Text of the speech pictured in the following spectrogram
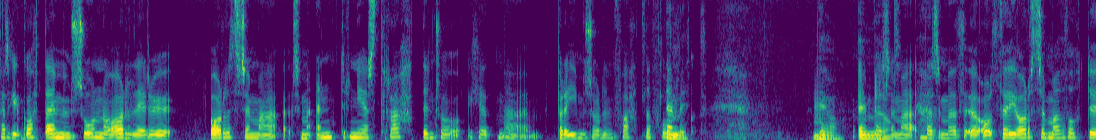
kannski gott dæmum svona orð eru orð sem að, sem að endur nýjast hratt eins og hérna bara ímisorðum falla fólk Emitt Já, mm. það sem, að, það sem að þau orð sem að þóttu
